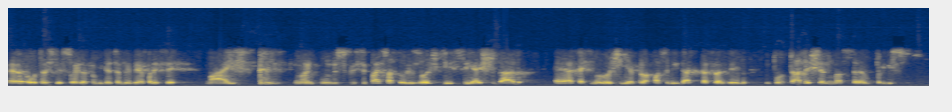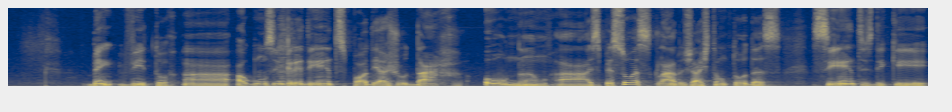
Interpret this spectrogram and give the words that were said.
é, outras pessoas da família também venham aparecer. Mas um dos principais fatores hoje que se é estudado é a tecnologia pela facilidade que está trazendo e por estar tá deixando o nosso cérebro preguiçoso. Bem, Vitor, uh, alguns ingredientes podem ajudar ou não. As pessoas, claro, já estão todas cientes de que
